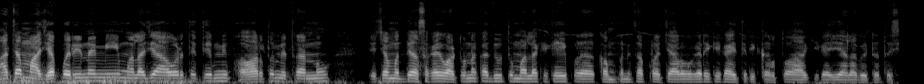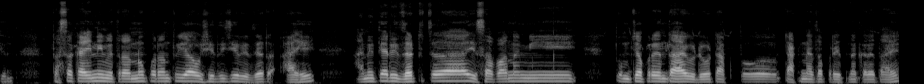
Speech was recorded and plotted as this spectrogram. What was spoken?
आता माझ्या परीनं मी मला जे आवडते ते मी फवारतो मित्रांनो. याच्यामध्ये असं काही वाटू नका देऊ तुम्हाला की काही प्र कंपनीचा प्रचार वगैरे की काहीतरी करतो हा की काही याला भेटत असेल. तसं काही नाही मित्रांनो परंतु या औषधीचे रिझल्ट आहे. आणि त्या रिझल्टच्या हिशोबानं मी तुमच्यापर्यंत हा व्हिडिओ टाकतो टाकण्याचा प्रयत्न करत आहे.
